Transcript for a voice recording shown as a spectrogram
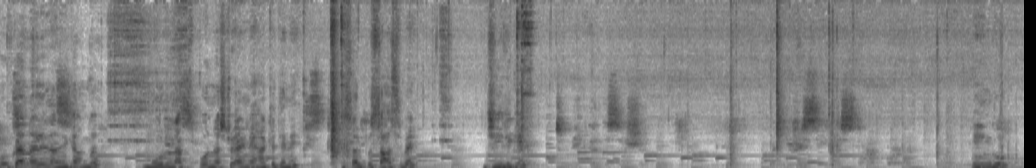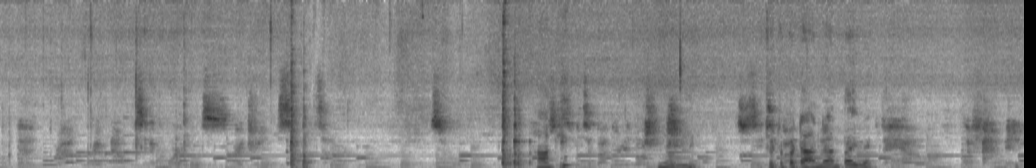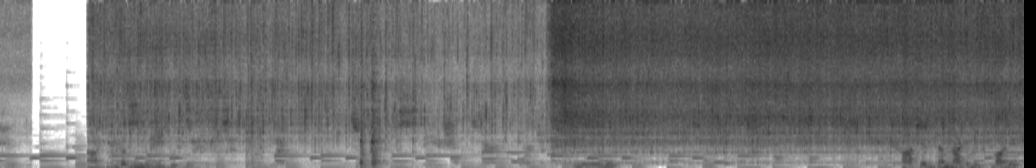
ಕುಕ್ಕರ್ನಲ್ಲಿ ನಾನೀಗ ಒಂದು ಮೂರು ನಾಲ್ಕು ಸ್ಪೂನಷ್ಟು ಎಣ್ಣೆ ಹಾಕಿದ್ದೀನಿ. ಸ್ವಲ್ಪ ಸಾಸಿವೆ, ಜೀರಿಗೆ. ಇಂಗು. ಹಾಕಿ ನೋಡಿ. ಚಟಪಟ ಅನ್ನ ಅಂತ receive ಈರುಳ್ಳಿ. ಹಾಕಿ ಚೆನ್ನಾಗಿ ಮಿಕ್ಸ್ ಮಾಡಿ.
